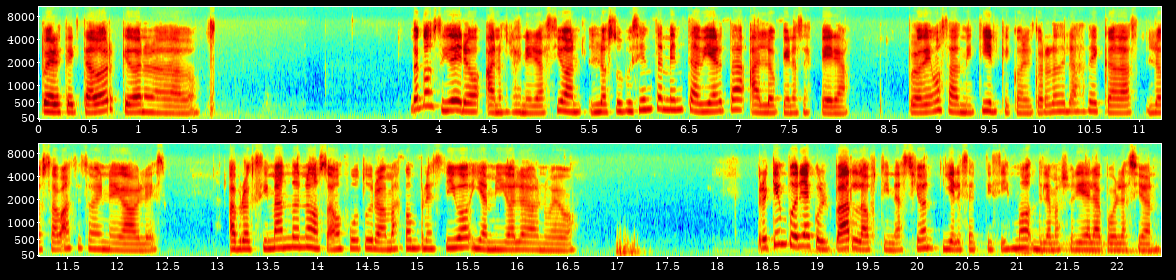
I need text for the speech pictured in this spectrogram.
pero el espectador quedó anonadado. No considero a nuestra generación lo suficientemente abierta a lo que nos espera, pero admitir que con el correr de las décadas los avances son innegables, aproximándonos a un futuro más comprensivo y amigable a lo nuevo. Pero ¿quién podría culpar la obstinación y el escepticismo de la mayoría de la población?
